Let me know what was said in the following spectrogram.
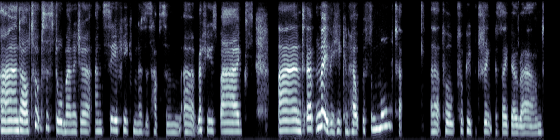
And I'll talk to the store manager and see if he can let us have some uh, refuse bags, and uh, maybe he can help with some water uh, for for people to drink as they go round.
